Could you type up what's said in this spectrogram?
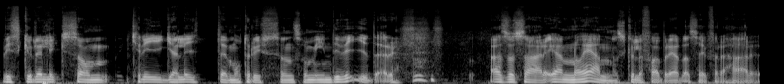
vi skulle liksom kriga lite mot ryssen som individer. Alltså så här, en och en skulle förbereda sig för det här.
